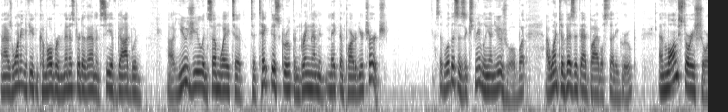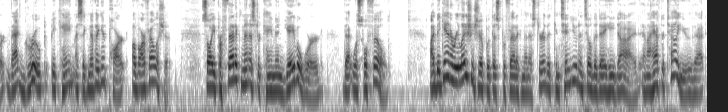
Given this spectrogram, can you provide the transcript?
and I was wondering if you can come over and minister to them and see if God would uh, use you in some way to, to take this group and bring them and make them part of your church. I said, Well, this is extremely unusual, but I went to visit that Bible study group. And long story short, that group became a significant part of our fellowship. So a prophetic minister came in, gave a word that was fulfilled. I began a relationship with this prophetic minister that continued until the day he died. And I have to tell you that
